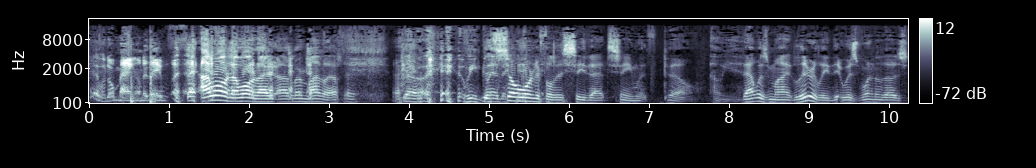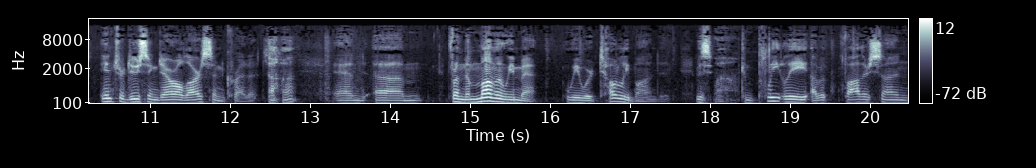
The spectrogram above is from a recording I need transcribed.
well, don't bang on the table. I won't. I won't. I, I learned my lesson. So, we it's so wonderful to see that scene with Bill. Oh yeah. That was my literally. It was one of those introducing Darrell Larson credits. Uh huh. And um, from the moment we met, we were totally bonded. It was completely a father son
